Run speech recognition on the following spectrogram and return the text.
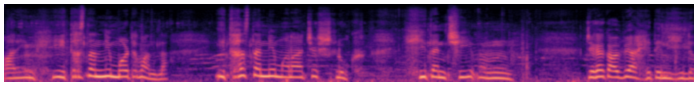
आणि इथंच त्यांनी मठ बांधला. इथंच त्यांनी मनाचे श्लोक ही त्यांची जे काय काव्य आहे ते लिहिलं.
